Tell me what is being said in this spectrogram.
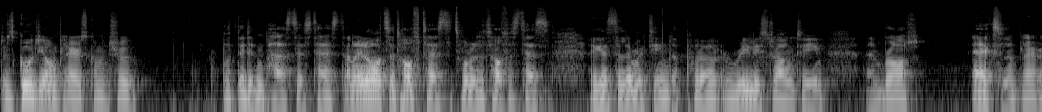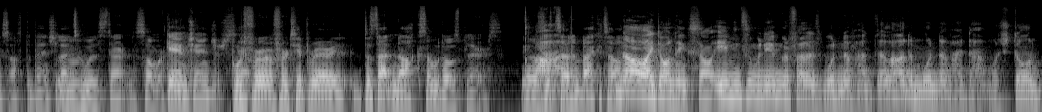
there's good young players coming through, but they didn't pass this test. And I know it's a tough test. It's one of the toughest tests against the Limerick team that put out a really strong team and brought excellent players off the bench, lads who mm. will start in the summer. Game changers. But yeah. for for Tipperary, does that knock some of those players? Know, does it set them back at all? No, I don't think so. Even some of the younger fellas wouldn't have had a lot of them wouldn't have had that much done.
